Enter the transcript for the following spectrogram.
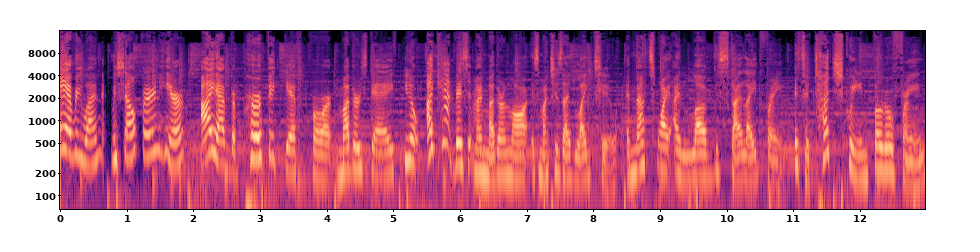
Hey everyone. Michelle Fern here. I have the perfect gift for Mother's Day. You know, I can't visit my mother in law as much as I'd like to, and that's why I love the Skylight Frame. It's a touchscreen photo frame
